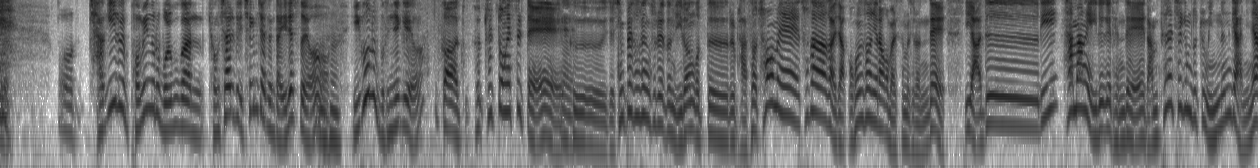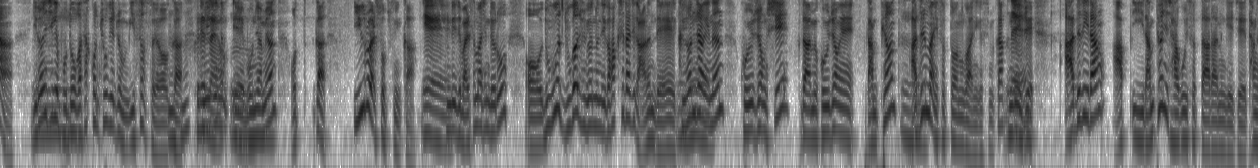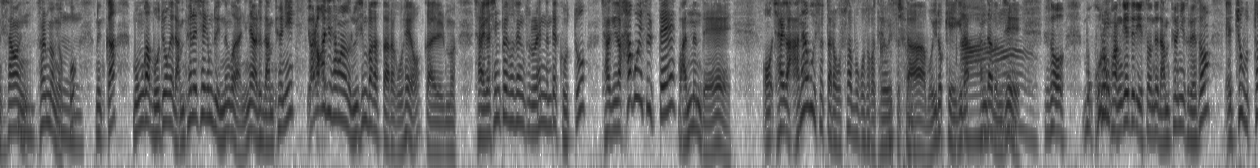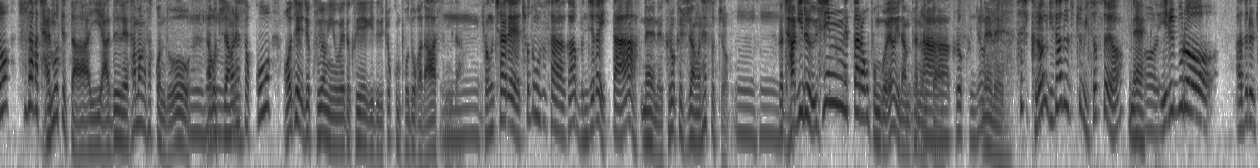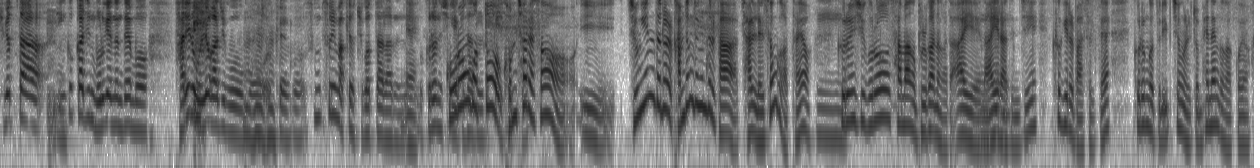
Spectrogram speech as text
어, 자기를 범인으로 몰고 간 경찰들이 책임져야 된다 이랬어요. 음흠. 이거는 무슨 얘기예요? 그러니까 그 출동했을 때 네. 그 이제 심폐소생술이라든지 이런 것들을 봐서 처음에 수사가 이제 아까 혼선이라고 말씀을 드렸는데 이 아들이 사망에 이르게 된 데에 남편의 책임도 좀 있는 게 아니냐 이런 식의 보도가 사건 초기에 좀 있었어요. 그러니까 음. 그? 얘기는 예 음. 뭐냐면 어 그러니까 이유를 알 수 없으니까. 예. 근데 이제 말씀하신 대로 어 누가 누가 죽였는지가 확실하지가 않은데 그 현장에는 고유정 씨 그다음에 고유정의 남편 음. 아들만 있었던 거 아니겠습니까? 근데 네. 이제 아들이랑 앞, 이 남편이 자고 있었다라는 게 이제 당시 상황 설명이었고, 음. 그러니까 뭔가 모종의 남편의 책임도 있는 건 아니냐. 그래서 남편이 여러 가지 상황을 의심받았다라고 해요. 그러니까 예를 들면 자기가 심폐소생술을 했는데 그것도 자기가 하고 있을 때 왔는데, 어, 자기가 안 하고 있었다라고 수사 보고서가 되어 그렇죠. 있었다. 뭐 이렇게 얘기를 아. 한다든지. 그래서 뭐 그런 관계들이 있었는데 남편이 그래서 애초부터 수사가 잘못됐다. 이 아들의 사망 사건도. 라고 음. 주장을 했었고, 어제 이제 구형 이후에도 그 얘기들이 조금 보도가 나왔습니다. 음, 경찰의 초동 수사가 문제가 있다. 네 네 그렇게 주장을 했었죠. 음, 그러니까 자기를 의심했다라고 본 거예요 이 남편은. 아, 그러니까. 그렇군요. 네 네. 사실 그런 기사들도 좀 있었어요. 네. 어, 일부러 아들을 죽였다 이것까지는 모르겠는데 뭐 다리를 올려가지고 뭐 이렇게 뭐 숨, 숨이 막혀서 죽었다라는 네. 뭐 그런 식의 그런 것도. 검찰에서 이 증인들을 감정 증인들을 다 잘 내세운 것 같아요. 음, 그런 식으로 사망은 불가능하다. 아이의 음. 나이라든지 크기를 봤을 때 그런 것들 입증을 좀 해낸 것 같고요.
